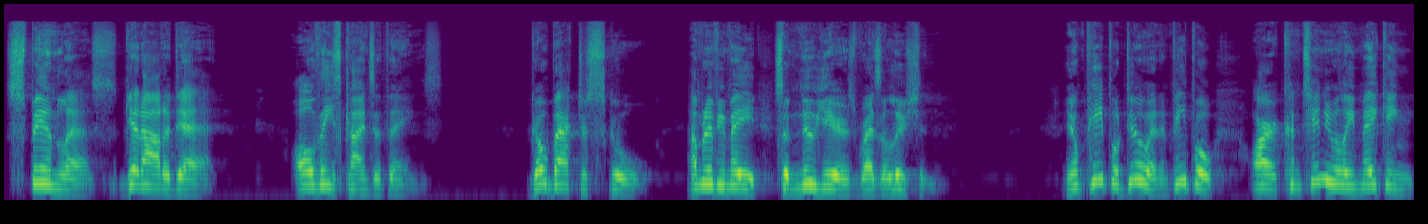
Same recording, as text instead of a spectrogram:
spend less, get out of debt, all these kinds of things. Go back to school. How many of you made some New Year's resolution? You know, people do it and people are continually making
